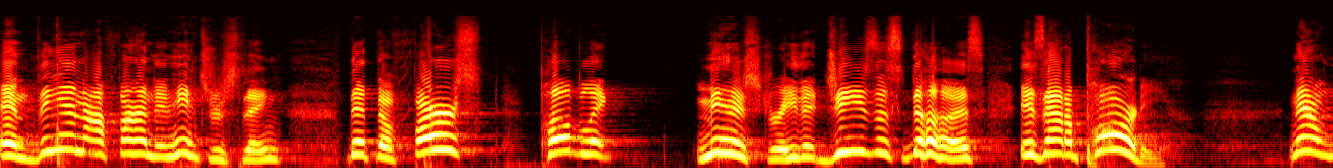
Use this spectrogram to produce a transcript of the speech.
And then I find it interesting that the first public ministry that Jesus does is at a party. Now,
